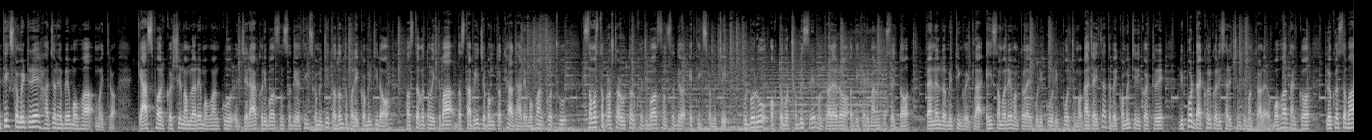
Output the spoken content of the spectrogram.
ଏଥିକ୍ସ କମିଟିରେ ହାଜର ହେବେ Mahua Moitra cash for question ମାମଲାରେ ମହୁଆଙ୍କୁ ଜେରା କରିବ ସଂସଦୀୟ ଏଥିକ୍ସ କମିଟି ତଦନ୍ତ ପରେ କମିଟିର ହସ୍ତଗତ ହୋଇଥିବା ଦସ୍ତାବିଜ ଏବଂ ତଥ୍ୟ ଆଧାରରେ ମହୁଆଙ୍କଠୁ ସମସ୍ତ ପ୍ରଶ୍ନର ଉତ୍ତର ଖୋଜିବ ସଂସଦୀୟ ଏଥିକ୍ସ କମିଟି ପୂର୍ବରୁ ଅକ୍ଟୋବର ଛବିଶରେ ମନ୍ତ୍ରଣାଳୟର ଅଧିକାରୀମାନଙ୍କ ସହିତ ପ୍ୟାନେଲର ମିଟିଂ ହୋଇଥିଲା ଏହି ସମୟରେ ମନ୍ତ୍ରଣାଳୟଗୁଡ଼ିକୁ ରିପୋର୍ଟ ମଗାଯାଇଥିଲା ତେବେ କମିଟି ନିକଟରେ ରିପୋର୍ଟ ଦାଖଲ କରିସାରିଛନ୍ତି ମନ୍ତ୍ରଣାଳୟ ମହୁଆ ତାଙ୍କ ଲୋକସଭା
